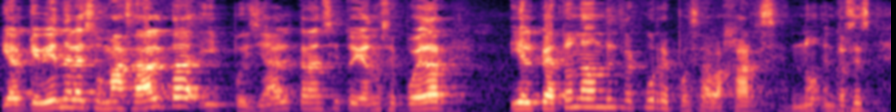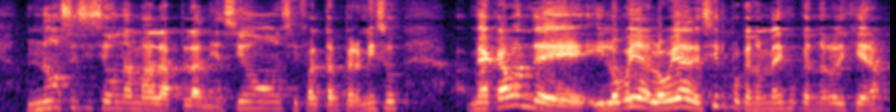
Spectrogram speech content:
y al que viene la hizo más alta y pues ya el tránsito ya no se puede dar. ¿Y el peatón a dónde recurre? Pues a bajarse, ¿no? Entonces, no sé si sea una mala planeación, si faltan permisos. Me acaban de, y lo voy a, lo voy a decir porque no me dijo que no lo dijera,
